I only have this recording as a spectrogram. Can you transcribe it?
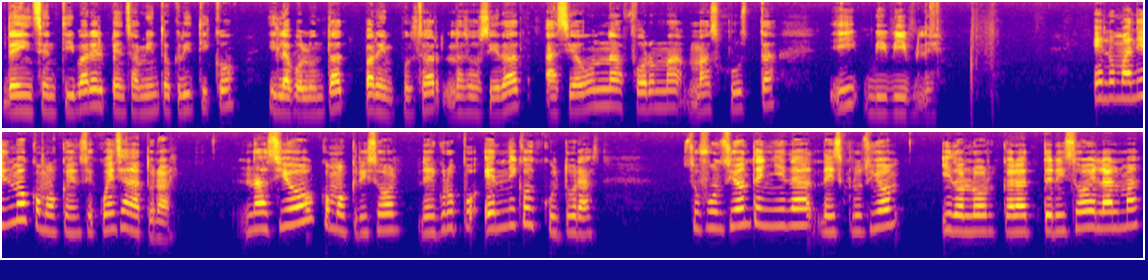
de incentivar el pensamiento crítico y la voluntad para impulsar la sociedad hacia una forma más justa y vivible. El humanismo como consecuencia natural. Nació como crisol del grupo étnico y culturas. Su función teñida de exclusión y dolor caracterizó el alma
